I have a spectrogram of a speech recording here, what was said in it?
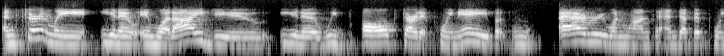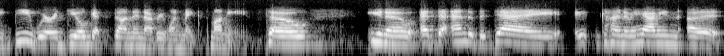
And certainly, you know, in what I do, you know, we all start at point A, but everyone wants to end up at point B where a deal gets done and everyone makes money. So, you know, at the end of the day, it, kind of having a,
